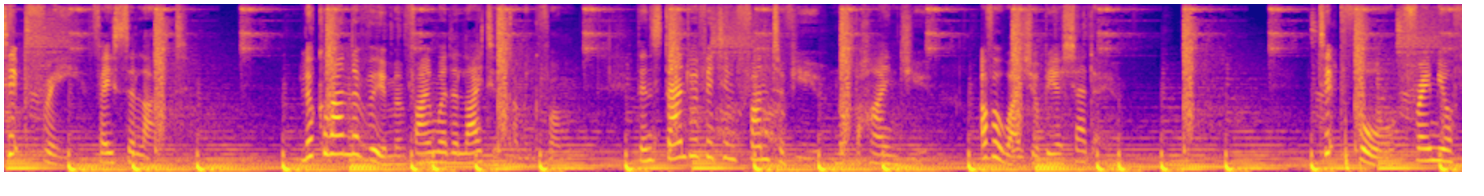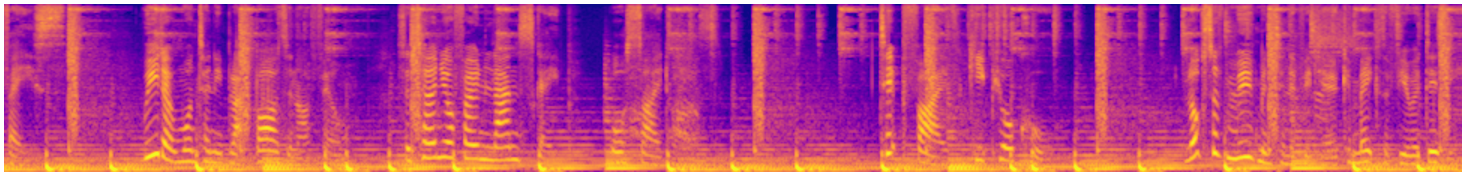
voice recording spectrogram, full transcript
Tip 3 Face the light. Look around the room and find where the light is coming from. Then stand with it in front of you, not behind you. Otherwise, you'll be a shadow. Tip 4 Frame your face. We don't want any black bars in our film, so turn your phone landscape or sideways. Tip 5 Keep your cool. Lots of movement in a video can make the viewer dizzy,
